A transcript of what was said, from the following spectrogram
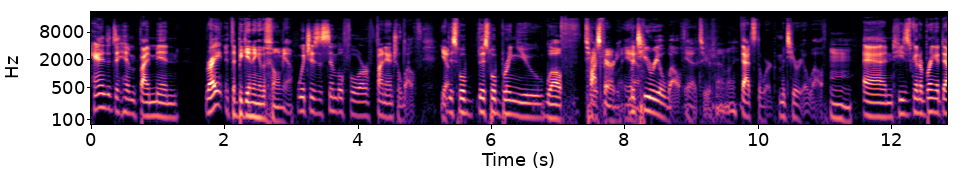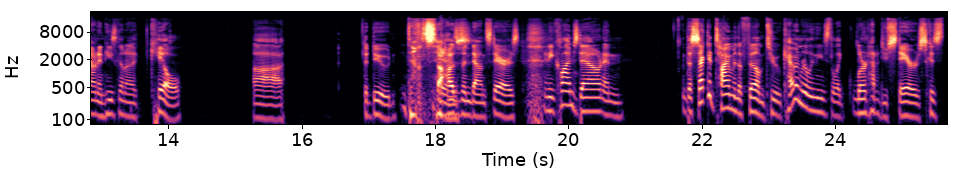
handed to him by Min, right? at the beginning of the film. Yeah, Which is a symbol for financial wealth. Yeah, This will this will bring you wealth, to your prosperity, family, yeah. material wealth. Yeah, to your family. That's the word, material wealth. Mm. And he's gonna bring it down, and he's gonna kill, uh, the dude Downstairs. the husband downstairs and he climbs down and the second time in the film too kevin really needs to like learn how to do stairs because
